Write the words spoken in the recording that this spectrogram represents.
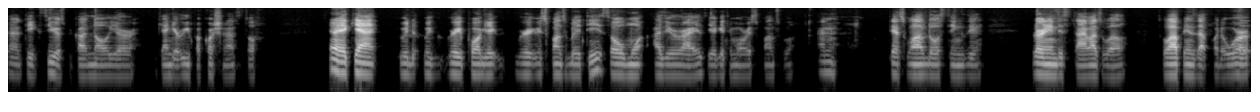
kind of takes serious because now you're, you can get repercussion and stuff. You know, you can't, with, with great power, get great responsibility. So more as you rise, you're getting more responsible. And that's one of those things you're learning this time as well. So what happens that for the work,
